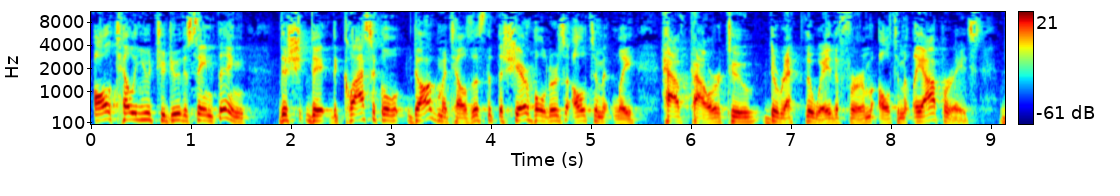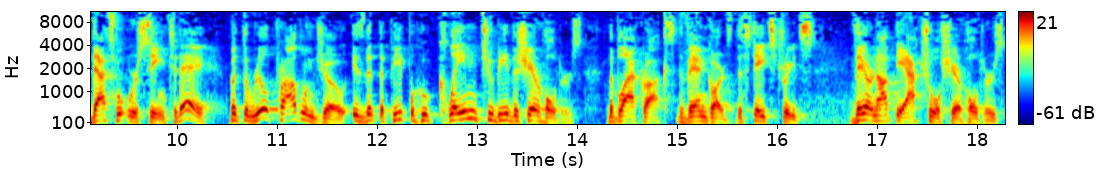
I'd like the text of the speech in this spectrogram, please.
all tell you to do the same thing, the, sh- the, the, classical dogma tells us that the shareholders ultimately have power to direct the way the firm ultimately operates. That's what we're seeing today. But the real problem, Joe, is that the people who claim to be the shareholders, the BlackRocks, the Vanguards, the State Streets, they are not the actual shareholders.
